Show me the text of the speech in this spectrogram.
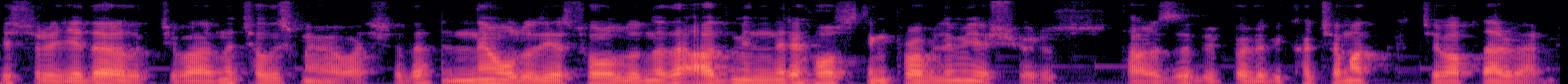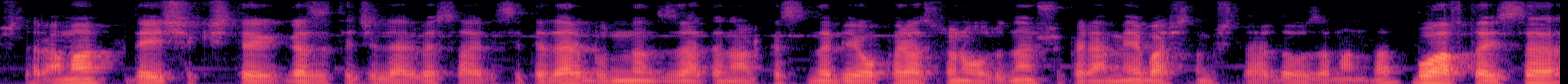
bir süre 7 Aralık civarında çalışmamaya başladı. Ne oldu diye sorulduğunda da adminleri hosting problemi yaşıyoruz tarzı bir böyle bir kaçamak cevaplar vermişler. Ama değişik işte gazeteciler vesaire siteler bunun zaten arkasında bir operasyon olduğundan şüphelenmeye başlamışlardı o zamandan. Bu hafta ise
